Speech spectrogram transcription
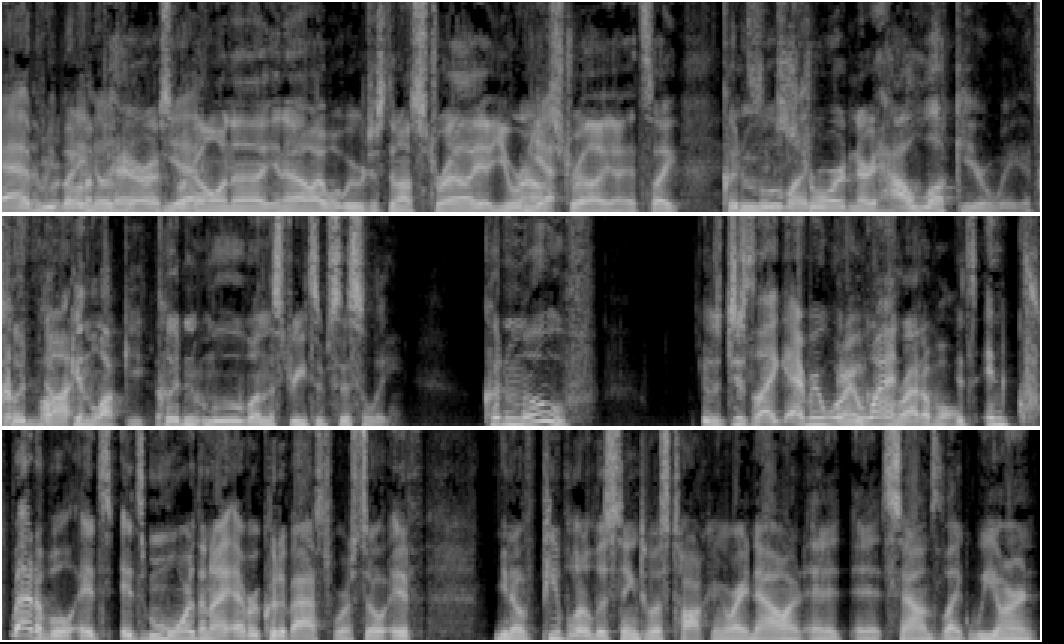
Everybody we're going knows to the- Paris. yeah. We're going to, you know, I, we were just in Australia. You were in Yeah. Australia. It's like Couldn't it's move on- Extraordinary. How lucky are we? It's could a not fucking lucky thing. Couldn't move on the streets of Sicily. Couldn't move. It was just like everywhere I went. Incredible. It's incredible. It's it's more than I ever could have asked for. So if you know if people are listening to us talking right now and, and, it, and it sounds like we aren't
